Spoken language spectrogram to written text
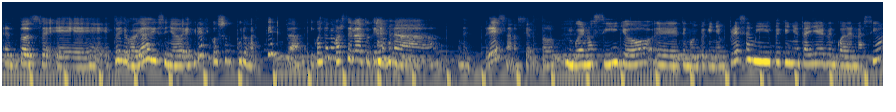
Entonces, eh, estoy rodeada de diseñadores gráficos, son puros artistas. Y cuéntanos, Marcela, tú tienes una, empresa, ¿no es cierto? Bueno, sí, yo eh, tengo mi pequeña empresa, mi pequeño taller de encuadernación.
